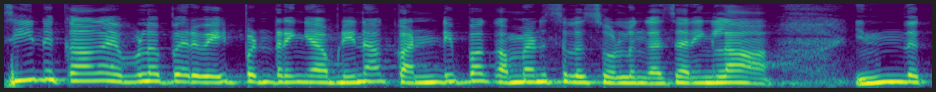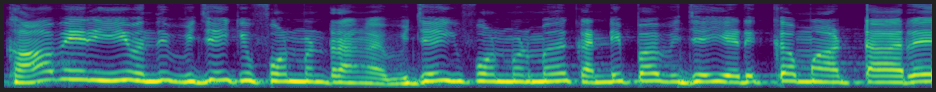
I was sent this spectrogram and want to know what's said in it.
சீனுக்காக எவ்வளோ பேர் வெயிட் பண்ணுறீங்க அப்படின்னா கண்டிப்பாக கமெண்ட்ஸில் சொல்லுங்கள் சரிங்களா? இந்த காவேரியே வந்து விஜய்க்கு ஃபோன் பண்ணுறாங்க விஜய்க்கு ஃபோன் பண்ணும்போது கண்டிப்பாக விஜய் எடுக்க மாட்டார்.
